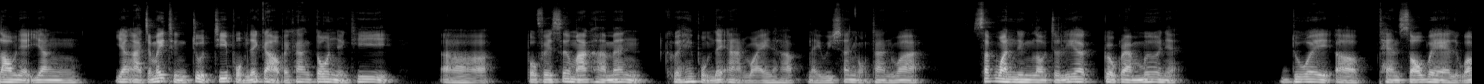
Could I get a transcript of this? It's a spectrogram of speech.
เราเนี่ยยังยังอาจจะไม่ถึงจุดที่ผมได้กล่าวไปข้างต้นอย่างที่ professor Mark Harman เคยให้ผมได้อ่านไว้นะครับใน vision ของท่านว่า สักวันหนึ่งเราจะเรียกโปรแกรมเมอร์เนี่ยด้วยแทนซอฟต์แวร์หรือว่า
